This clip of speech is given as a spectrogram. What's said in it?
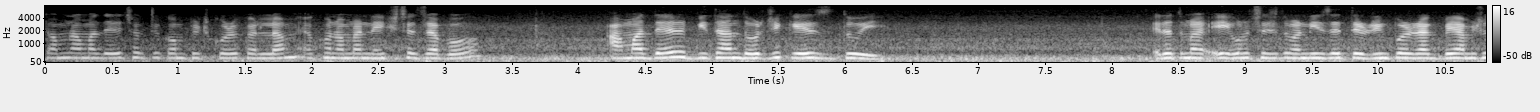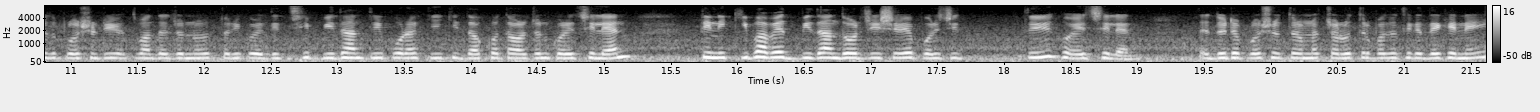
তো আমরা আমাদের এই ছকটি কমপ্লিট করে ফেললাম। এখন আমরা নেক্সটে যাব আমাদের বিধান দর্জি কেস দুই। এটা তোমরা এই অনুচ্ছেদে তোমরা নিজের রিডিং করে রাখবে। আমি শুধু প্রশ্নটি তোমাদের জন্য তৈরি করে দিচ্ছি। বিধান ত্রিপুরা কী কী দক্ষতা অর্জন করেছিলেন? তিনি কীভাবে বিধান দর্জি হিসেবে পরিচিতি হয়েছিলেন? এই দুইটা প্রশ্ন আমরা চলত্র পথ থেকে দেখে নেই।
